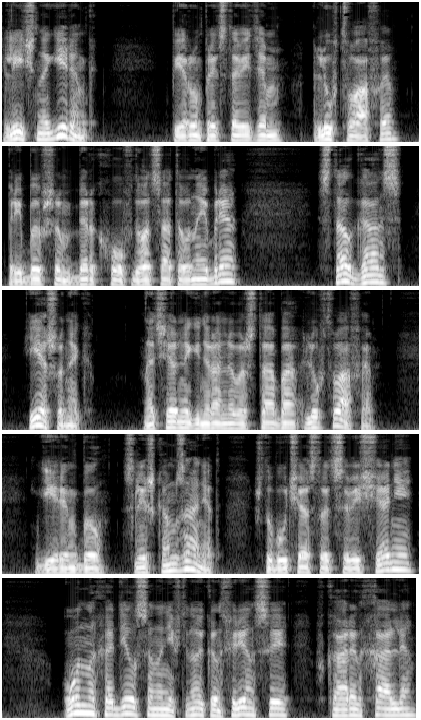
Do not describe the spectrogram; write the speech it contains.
лично Геринг, первым представителем Люфтваффе, прибывшим в Бергхоф 20 ноября, стал Ганс Ешенек, начальник генерального штаба Люфтваффе. Геринг был слишком занят, чтобы участвовать в совещании, он находился на нефтяной конференции в Каренхалле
